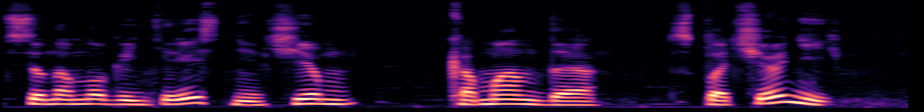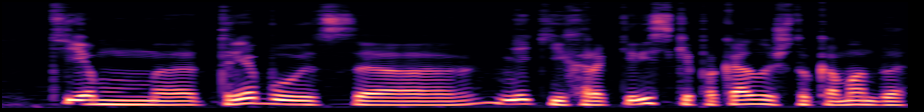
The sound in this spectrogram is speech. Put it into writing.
все намного интереснее, чем команда сплочений, тем э, требуются некие характеристики, показывают, что команда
